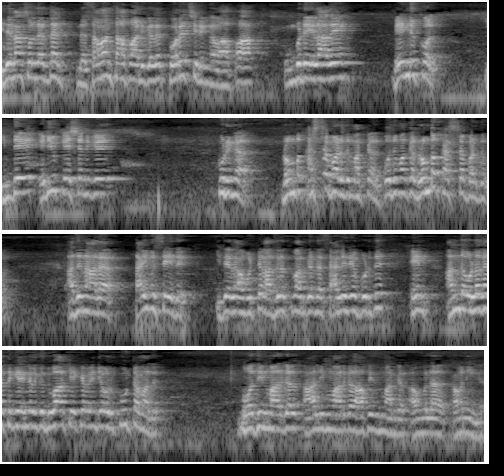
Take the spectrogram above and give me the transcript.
இதெல்லாம் சொல்றது இந்த சவன் சாப்பாடுகளை குறைச்சிருங்க வாப்பா கும்பிட இல்லாதே வேண்டுகோள். இந்த எஜுகேஷனுக்கு கொடுங்க. ரொம்ப கஷ்டப்படுது மக்கள் பொதுமக்கள் ரொம்ப கஷ்டப்படுது. அதனால தயவு செய்து இதெல்லாம் விட்டு ஹசரத்மார்கள சேலரியை கொடுத்து ஏன் அந்த உலகத்துக்கு எங்களுக்கு துவா கேட்க வேண்டிய ஒரு கூட்டம் அது. மோதின்மார்கள் ஆலிம்மார்கள் ஆபீஸ்மார்கள் அவங்கள கவனிங்க.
